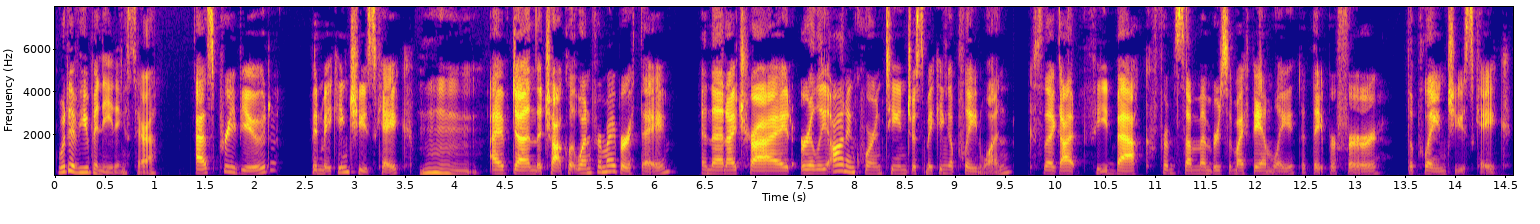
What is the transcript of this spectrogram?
What have you been eating, Sarah? As previewed, been making cheesecake. Mm. I've done the chocolate one for my birthday, and then I tried early on in quarantine just making a plain one because I got feedback from some members of my family that they prefer the plain cheesecake.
